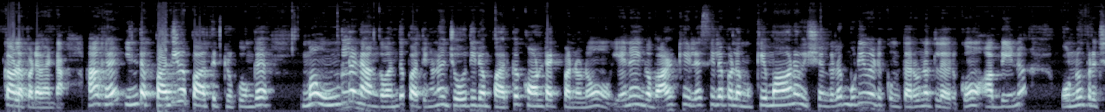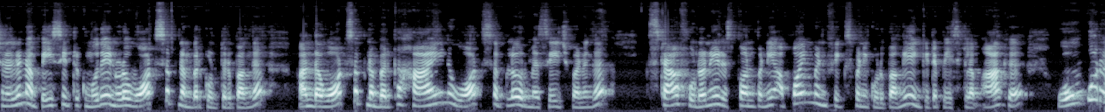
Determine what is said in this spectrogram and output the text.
கவலைப்பட வேண்டாம். ஆக இந்த பதிவை பார்த்துட்டு இருக்கோங்க. அம்மா உங்களை நாங்க வந்து பாத்தீங்கன்னா ஜோதிடம் பார்க்க காண்டாக்ட் பண்ணணும். ஏன்னா எங்க வாழ்க்கையில சில பல முக்கியமான விஷயங்களை முடிவெடுக்கும் தருணத்துல இருக்கும் அப்படின்னு ஒன்றும் பிரச்சனை இல்லை. நான் பேசிட்டு இருக்கும்போது என்னோட வாட்ஸ்அப் நம்பர் கொடுத்துருப்பாங்க. அந்த வாட்ஸ்அப் நம்பருக்கு ஹாய்னு வாட்ஸ்அப்ல ஒரு மெசேஜ் பண்ணுங்க. ஸ்டாஃப் உடனே ரெஸ்பாண்ட் பண்ணி அப்பாயின்மெண்ட் ஃபிக்ஸ் பண்ணி கொடுப்பாங்க. என்கிட்ட பேசிக்கலாம். ஆக ஒவ்வொரு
